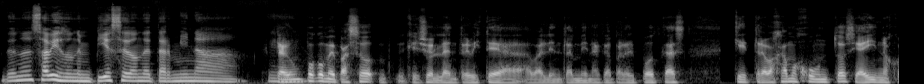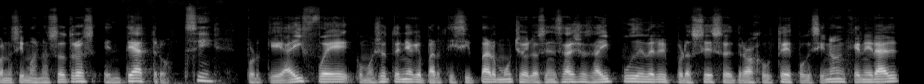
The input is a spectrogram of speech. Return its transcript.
donde no sabías dónde empieza y dónde termina Claro, un poco me pasó, que yo la entrevisté a, Valen también acá para el podcast, que trabajamos juntos y ahí nos conocimos nosotros en teatro. Sí. Porque ahí fue, como yo tenía que participar mucho de los ensayos, ahí pude ver el proceso de trabajo de ustedes, porque si no, en general,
